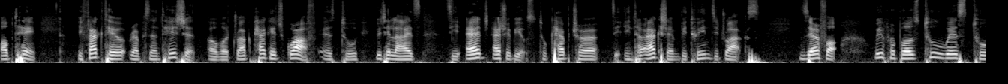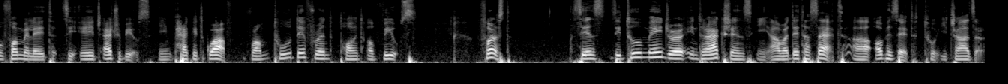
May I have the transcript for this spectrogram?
obtain effective representation of a drug package graph is to utilize the edge attributes to capture the interaction between the drugs. Therefore, we propose two ways to formulate the edge attributes in package graph from two different point of views. First, since the two major interactions in our dataset are opposite to each other,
